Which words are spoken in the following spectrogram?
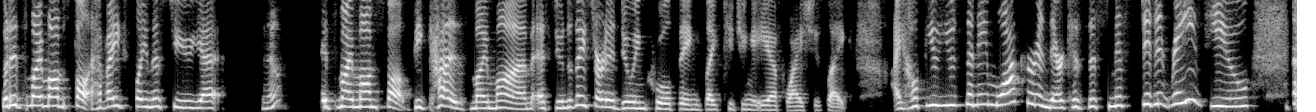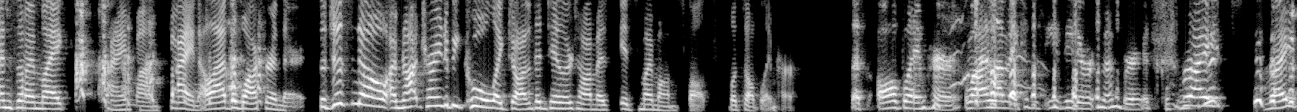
but it's my mom's fault. Have I explained this to you yet? No. It's my mom's fault because my mom, as soon as I started doing cool things like teaching at EFY, she's like, I hope you use the name Walker in there because the Smiths didn't raise you. And so I'm like, fine, mom, fine. I'll add the Walker in there. So just know I'm not trying to be cool like Jonathan Taylor Thomas. It's my mom's fault. Let's all blame her. Let's all blame her. Well, I love it because it's easy to remember. It's right, right.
